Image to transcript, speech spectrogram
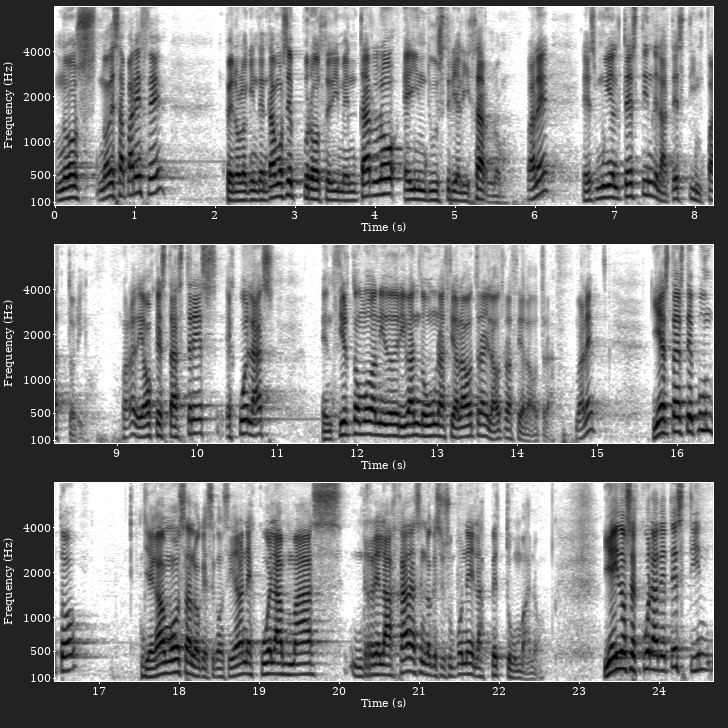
no desaparece, pero lo que intentamos es procedimentarlo e industrializarlo. ¿vale? Es muy el testing de la testing factory. Digamos que estas tres escuelas, en cierto modo, han ido derivando una hacia la otra y la otra hacia la otra. ¿vale? Y hasta este punto llegamos a lo que se consideran escuelas más relajadas en lo que se supone el aspecto humano. Y hay dos escuelas de testing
